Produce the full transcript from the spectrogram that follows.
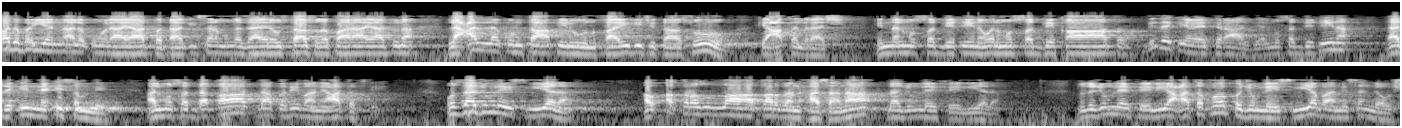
قد بینا لكم الایات پتا کی سره موږ ظاهر استاد د پاره آیاتنا لعلکم تعقلون قایدی چې تاسو کې عقل راشي ان المصدقین والمصدقات دې دې کې اعتراض دی المصدقین دا د ان اسم دی المصدقات دا په دې باندې عاطف دی اوس دا جمله اسمیه ده او اقرض الله قرضا حسنا دا جمله فعلیه ده نو د جمله فعلیه عطف په جمله اسمیه باندې څنګه وش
